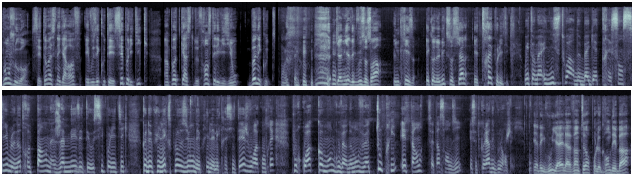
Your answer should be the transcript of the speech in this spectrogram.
Bonjour, c'est Thomas Negaroff et vous écoutez C'est Politique, un podcast de France Télévisions. Bonne écoute. Camille, avec vous ce soir, une crise économique, sociale et très politique. Oui Thomas, une histoire de baguette très sensible. Notre pain n'a jamais été aussi politique que depuis l'explosion des prix de l'électricité. Je vous raconterai pourquoi, comment le gouvernement veut à tout prix éteindre cet incendie et cette colère des boulangers. Et avec vous, Yael, à 20h pour le grand débat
